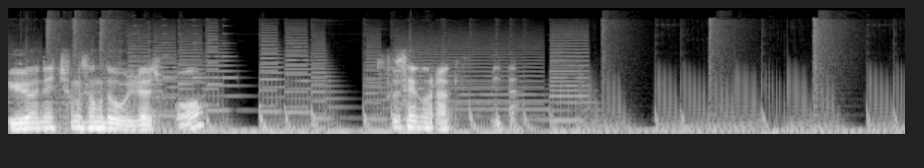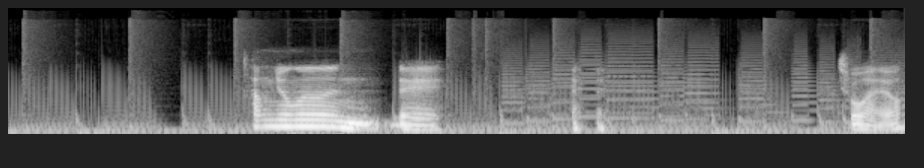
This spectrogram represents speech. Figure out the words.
유연의 충성도 올려주고 수색을 하겠습니다. 상용은 네 좋아요.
